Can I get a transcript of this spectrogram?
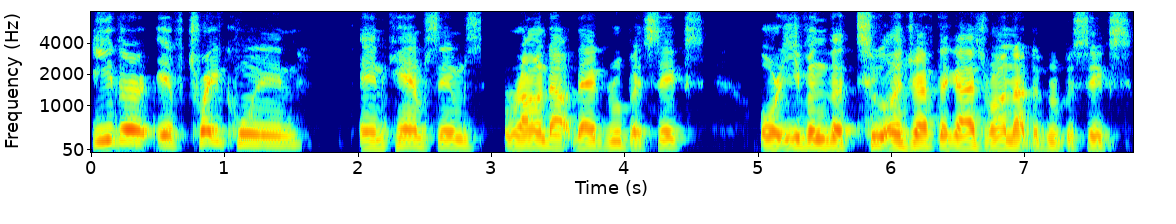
either if Trey Quinn and Cam Sims round out that group at six, or even the two undrafted guys round out the group at six,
